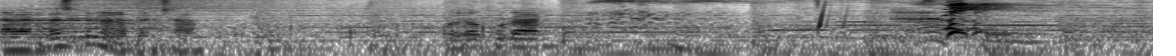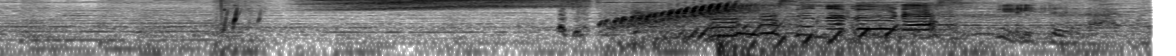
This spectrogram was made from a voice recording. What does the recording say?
La verdad es que no lo he pensado. ¿Puedo curar? Unas sanadoras, literal.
